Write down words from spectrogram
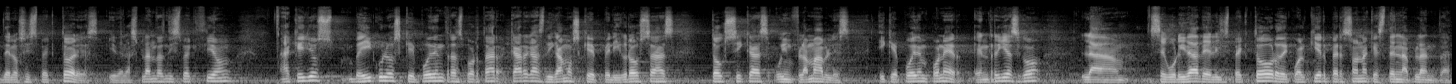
de los inspectores y de las plantas de inspección aquellos vehículos que pueden transportar cargas, digamos que peligrosas, tóxicas o inflamables y que pueden poner en riesgo la seguridad del inspector o de cualquier persona que esté en la planta.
